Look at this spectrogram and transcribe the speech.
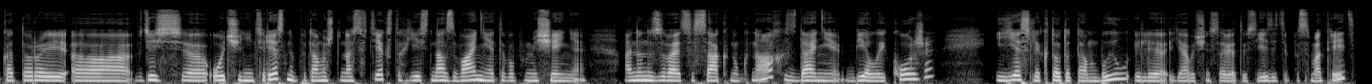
который э, здесь очень интересно, потому что у нас в текстах есть название этого помещения. Оно называется Сакнукнах, здание белой кожи, И если кто-то там был, или я очень советую съездить и посмотреть,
